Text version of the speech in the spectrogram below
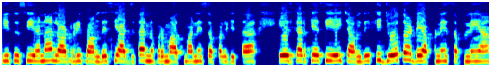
ਕਿ ਤੁਸੀਂ ਹਨਾ ਲਾਟਰੀ ਪਾਉਂਦੇ ਸੀ, ਅੱਜ ਤੁਹਾਨੂੰ ਪ੍ਰਮਾਤਮਾ ਨੇ ਸਫਲ ਕੀਤਾ। ਇਸ ਕਰਕੇ ਅਸੀਂ ਇਹ ਚਾਹੁੰਦੇ ਕਿ ਜੋ ਤੁਹਾਡੇ ਆਪਣੇ ਸੁਪਨੇ ਆ,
